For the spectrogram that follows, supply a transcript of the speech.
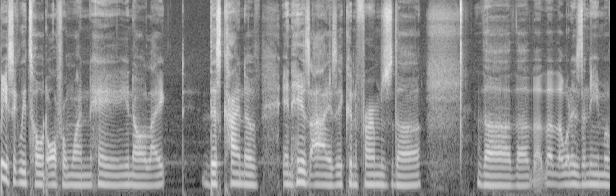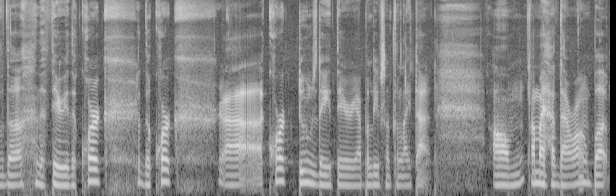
basically told All for One, "Hey, you know, like this kind of in his eyes, it confirms the." The, the the, the, the what is the name of the the theory the quirk the quirk uh quirk doomsday theory i believe something like that um i might have that wrong but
